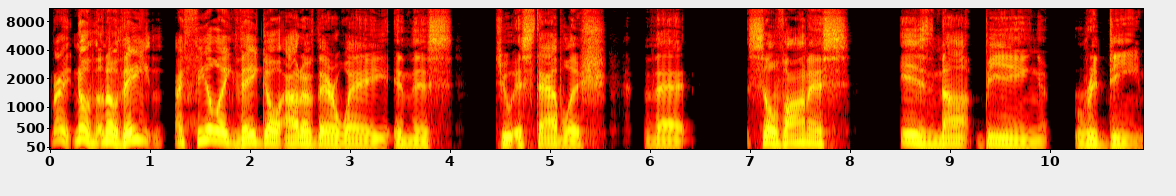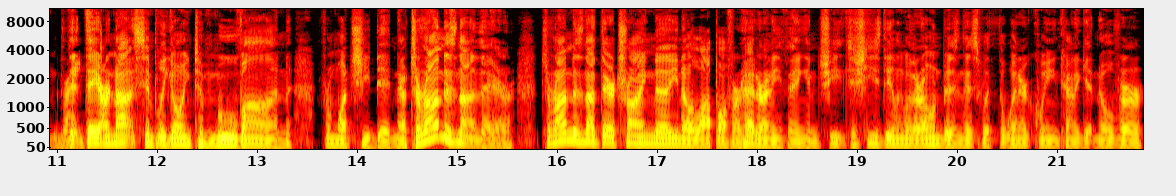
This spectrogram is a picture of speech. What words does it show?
Right. No, no, they I feel like they go out of their way in this to establish that Sylvanas is not being redeemed Right. that they are not simply going to move on from what she did. Now Tyrande's not there. Tyrande's not there trying to you know lop off her head or anything and she she's dealing with her own business with the winter queen kind of getting over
